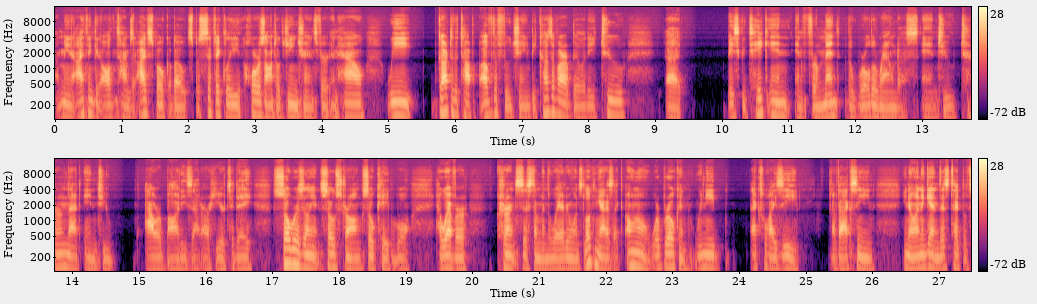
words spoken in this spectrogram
I mean, I think at all the times that I've spoke about specifically horizontal gene transfer and how we got to the top of the food chain because of our ability to uh, basically take in and ferment the world around us and to turn that into our bodies that are here today. So resilient, so strong, so capable. However, current system and the way everyone's looking at it is like, oh no, we're broken. We need X, Y, Z a vaccine, you know, and again, this type of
